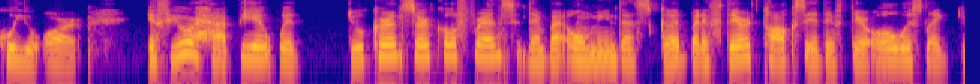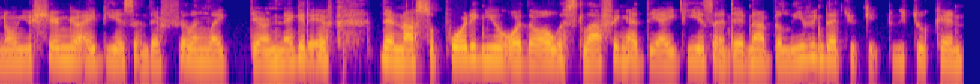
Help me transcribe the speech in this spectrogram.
who you are if you're happy with your current circle of friends, then by all means that's good. But if they're toxic, if they're always like, you know, you're sharing your ideas and they're feeling like they're negative, they're not supporting you, or they're always laughing at the ideas and they're not believing that you can, you can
